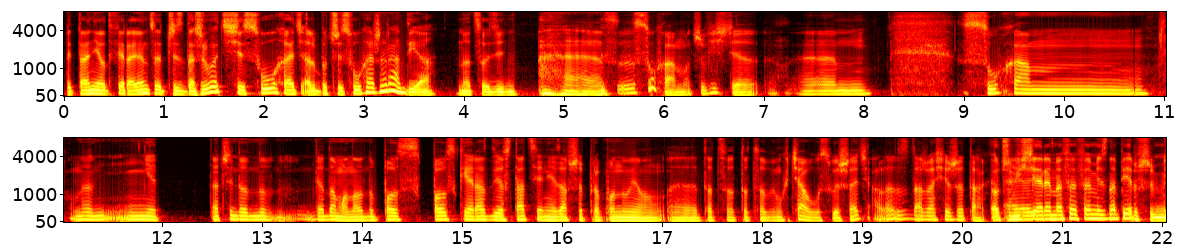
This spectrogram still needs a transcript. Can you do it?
pytanie otwierające, czy zdarzyło ci się słuchać, albo czy słuchasz radia na co dzień? Słucham, oczywiście. Słucham, no nie, znaczy no, no wiadomo, no, no pols, polskie radiostacje nie zawsze proponują e, to co, to, co bym chciał usłyszeć, ale zdarza się, że tak. Oczywiście E, RMFFM jest na pierwszym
